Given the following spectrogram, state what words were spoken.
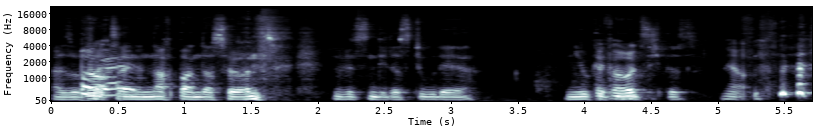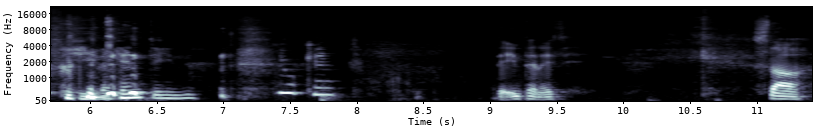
Also, Oh, falls geil. deine Nachbarn das hören, wissen die, dass du der New Kid Der verrückt. 90 bist. Ja, Jeder kennt ihn. der Internet. Star.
